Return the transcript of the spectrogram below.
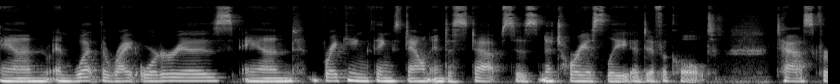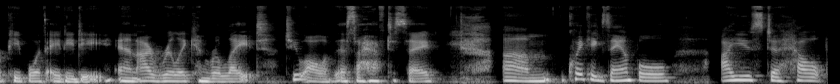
and and what the right order is and breaking things down into steps is notoriously a difficult task for people with ADD. And I really can relate to all of this, I have to say. Um, quick example. I used to help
